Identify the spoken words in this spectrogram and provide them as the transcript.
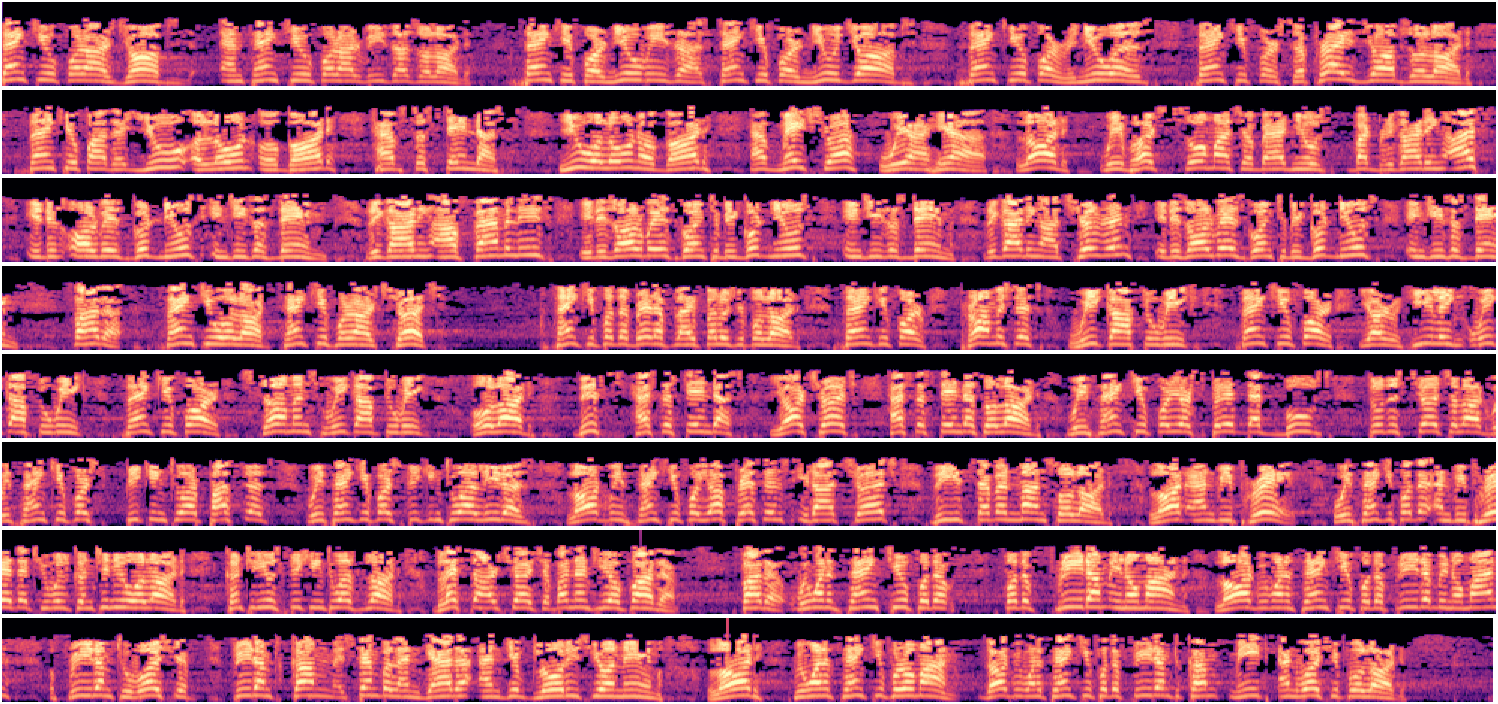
Thank you for our jobs and thank you for our visas, O Lord. Thank you for new visas. Thank you for new jobs. Thank you for renewals. Thank you for surprise jobs, O Lord. Thank you, Father. You alone, O God, have sustained us. You alone, O God, have made sure we are here. Lord, we've heard so much of bad news, but regarding us, it is always good news in Jesus' name. Regarding our families, it is always going to be good news in Jesus' name. Regarding our children, it is always going to be good news in Jesus' name. Father, thank you, O Lord. Thank you for our church. Thank you for the bread of life fellowship, O Lord. Thank you for promises week after week. Thank you for your healing week after week. Thank you for sermons week after week. O Lord, this has sustained us. Your church has sustained us, O Lord. We thank you for your spirit that moves through this church, O Lord. We thank you for speaking to our pastors. We thank you for speaking to our leaders. Lord, we thank you for your presence in our church these seven months, O Lord. Lord, and we pray. We thank you for that and we pray that you will continue, O Lord. Continue speaking to us, Lord. Bless our church abundantly, O Father. Father, we want to thank you for the for the freedom in Oman. Lord, we want to thank you for the freedom in Oman, freedom to worship, freedom to come, assemble and gather and give glory to your name. Lord, we want to thank you for Oman. Lord, we want to thank you for the freedom to come, meet and worship, O Lord.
